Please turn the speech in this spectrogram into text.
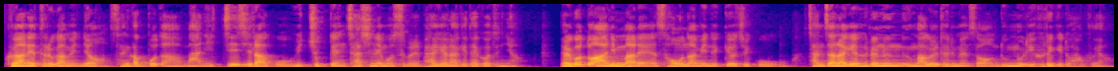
그 안에 들어가면요 생각보다 많이 찌질하고 위축된 자신의 모습을 발견하게 되거든요. 별것도 아닌 말에 서운함이 느껴지고 잔잔하게 흐르는 음악을 들으면서 눈물이 흐르기도 하고요.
